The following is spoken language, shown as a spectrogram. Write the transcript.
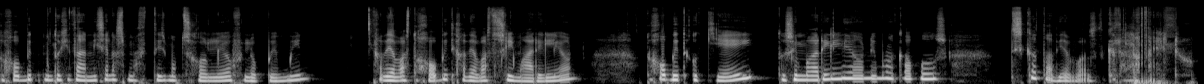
Το Hobbit μου το έχει δανείσει ένας μαθητής μου από το σχολείο, Φιλοπίμιν. Είχα διαβάσει το Hobbit, είχα διαβάσει το Silmarillion. Το Hobbit, OK. Okay. Το Silmarillion ήμουν κάπως... Τι σκατά διαβάζω, δεν καταλαβαίνω.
